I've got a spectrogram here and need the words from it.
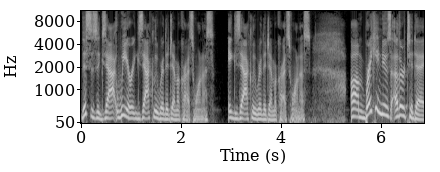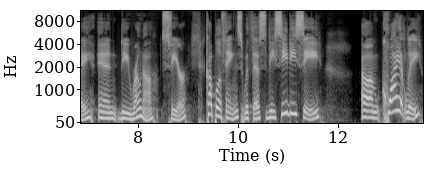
This is exact. We are exactly where the Democrats want us. Exactly where the Democrats want us. Um, breaking news other today in the Rona sphere. A couple of things with this. The CDC um, quietly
